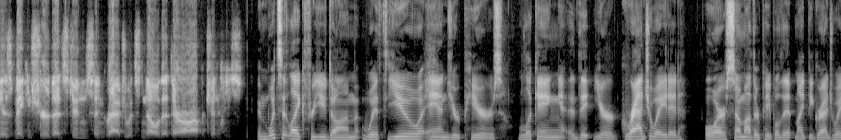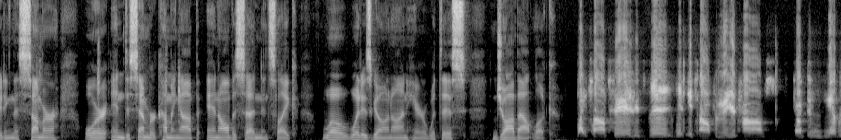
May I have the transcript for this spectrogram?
is making sure that students and graduates know that there are opportunities. And what's it like for you, Dom, with you and your peers looking that you're graduated or some other people that might be graduating this summer or in December coming up, and all of a sudden it's like, whoa, what is going on here with this job outlook? Like Tom said, it's very, it's unfamiliar times, something we've never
